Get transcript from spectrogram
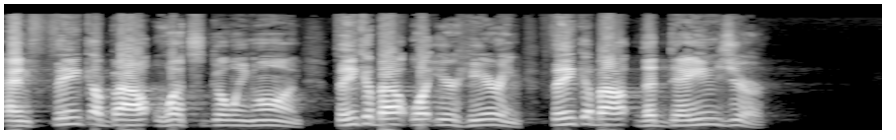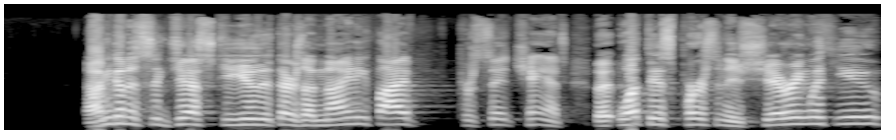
and think about what's going on. Think about what you're hearing. Think about the danger. I'm going to suggest to you that there's a 95 percent chance that what this person is sharing with you,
